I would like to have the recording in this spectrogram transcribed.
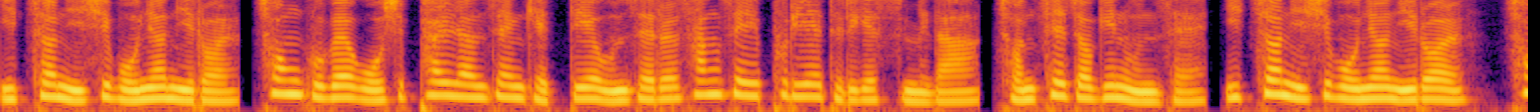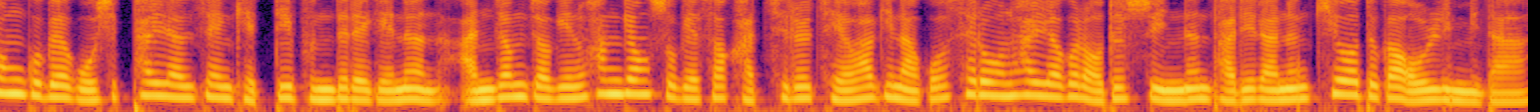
2025년 1월 1958년생 개띠의 운세를 상세히 풀이해 드리겠습니다. 전체적인 운세 2025년 1월 1958년생 개띠 분들에게는 안정적인 환경 속에서 가치를 재확인하고 새로운 활력을 얻을 수 있는 달이라는 키워드가 어울립니다.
